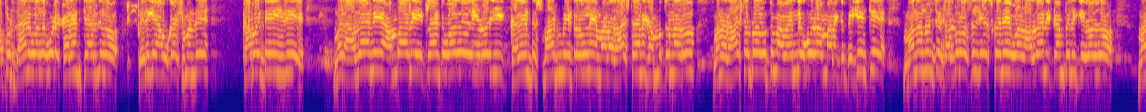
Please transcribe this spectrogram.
అప్పుడు దానివల్ల కూడా కరెంట్ ఛార్జీలు పెరిగే అవకాశం ఉంది. కాబట్టి ఇది మరి అదాని అంబానీ ఇట్లాంటి వాళ్ళు ఈరోజు ఈ కరెంటు స్మార్ట్ మీటర్లని మన రాష్ట్రానికి అమ్ముతున్నారు. మన రాష్ట్ర ప్రభుత్వం అవన్నీ కూడా మనకి బిగించి మన నుంచి డబ్బులు వసూలు చేసుకొని వాళ్ళ అదాని కంపెనీకి ఈరోజు మన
